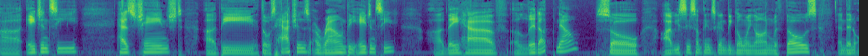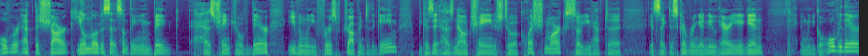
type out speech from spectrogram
uh, agency has changed. Uh, the those hatches around the agency uh, they have uh, lit up now. So obviously something's going to be going on with those. And then over at the shark, you'll notice that something big has changed over there even when you first drop into the game because it has now changed to a question mark so you have to it's like discovering a new area again and when you go over there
